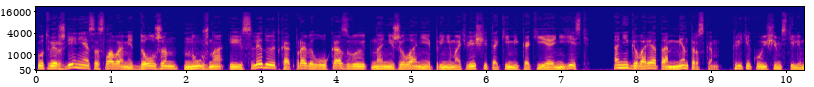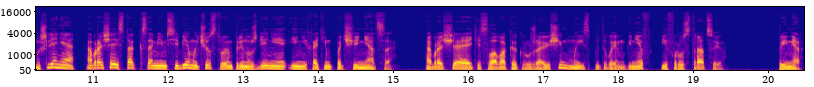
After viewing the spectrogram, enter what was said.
Утверждения со словами «должен», «нужно» и «следует», как правило, указывают на нежелание принимать вещи такими, какие они есть. Они говорят о менторском, критикующем стиле мышления. Обращаясь так к самим себе, мы чувствуем принуждение и не хотим подчиняться. Обращая эти слова к окружающим, мы испытываем гнев и фрустрацию. Пример.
